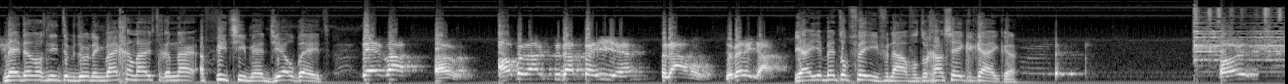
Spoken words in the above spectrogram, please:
Nee, dat was niet de bedoeling. Wij gaan luisteren naar Avicii met Jailbait. Stefan. Oh, allemaal luisteren naar PI, hè? Vanavond. Daar ben ik daar. Ja, je bent op VI vanavond. We gaan zeker kijken. Hoi.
